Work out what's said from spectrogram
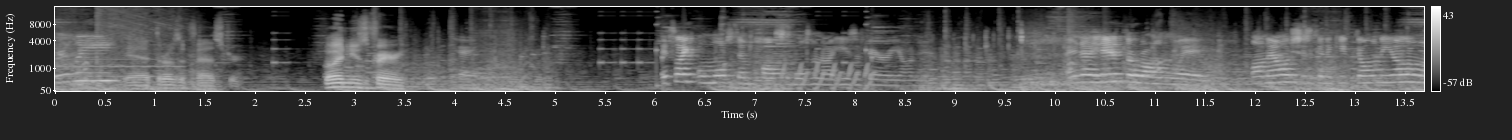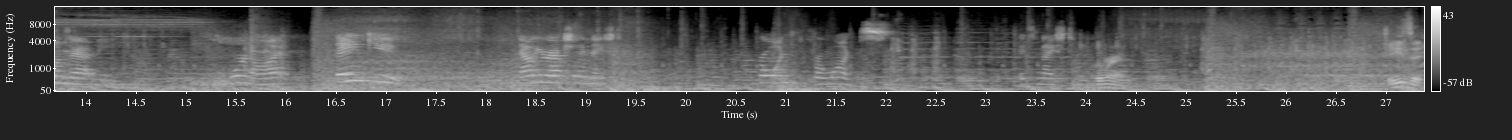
Really? Yeah, it throws it faster. Go ahead and use the fairy. Okay. It's like almost impossible to not use a fairy on it. And I hit it the wrong way. Well, now it's just gonna keep throwing the other ones at me. Or not. Thank you. Now you're actually nice to me. For one, for once. It's nice to me. Boomerang. Cheese it.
